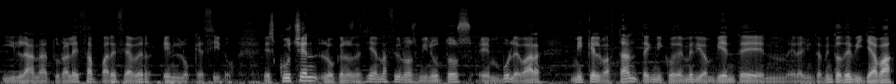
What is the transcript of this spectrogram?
y la naturaleza parece haber enloquecido. Escuchen lo que nos decían hace unos minutos en Boulevard Miquel Baztán, técnico de medio ambiente en el Ayuntamiento de Villava,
